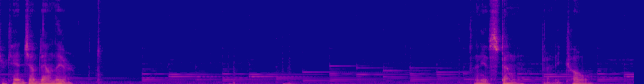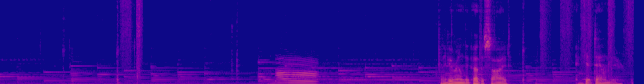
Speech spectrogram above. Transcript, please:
Sure can't jump down there. Plenty of stone, but I need coal. Can I go around the other side and get down there?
